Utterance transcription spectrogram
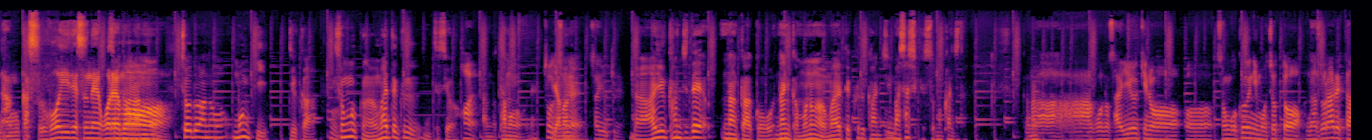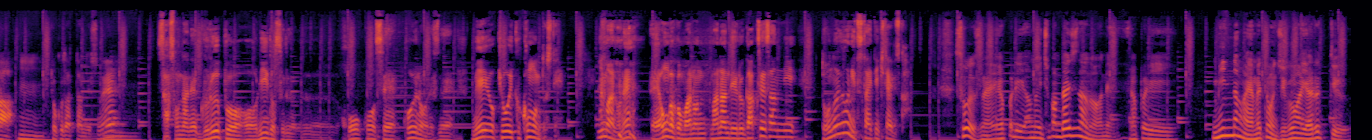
なんかすごいですねこれも。ちょうどあのモンキーっていうか、うん。孫悟空が生まれてくるんですよ。はい。あの卵をね。そうですね。山の上に。西遊記ねだからああいう感じでなんかこう何かものが生まれてくる感じ、うん。まさしくその感じだかな。あーこの西遊記のお孫悟空にもちょっとなぞられたうん。曲だったんですうね、んさあそんなねグループをおリードするう方向性こういうのをですね名誉教育顧問として今のね、えー音楽を学んでいる学生さんにどのように伝えていきたいですか？そうですね。やっぱりあの一番大事なのはねやっぱりみんながやめても自分はやるっていう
